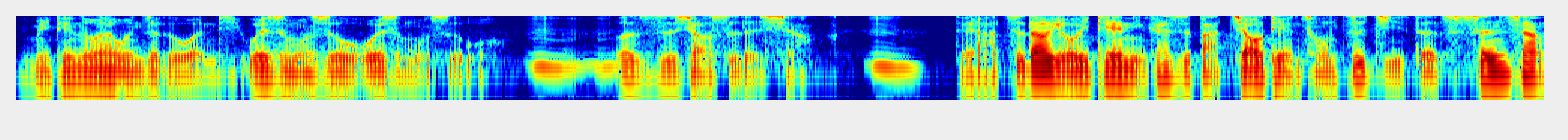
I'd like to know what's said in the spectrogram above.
每天都在问这个问题，为什么是我？为什么是我？嗯，二十四小时的想，嗯，对啊，直到有一天你开始把焦点从自己的身上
